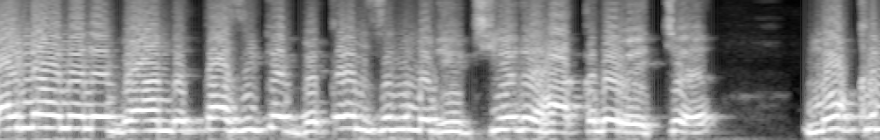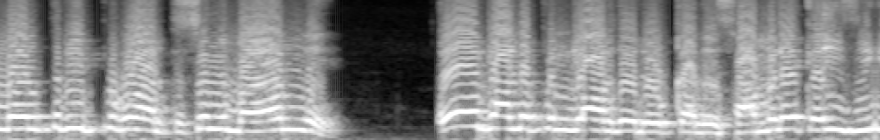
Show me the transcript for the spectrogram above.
ਪਹਿਲਾਂ ਉਹਨਾਂ ਨੇ ਬਿਆਨ ਦਿੱਤਾ ਸੀ ਕਿ ਵਿਕਰਮ ਸਿੰਘ ਮਜੀਠੀਏ ਦੇ ਹੱਕ ਦੇ ਵਿੱਚ ਮੁੱਖ ਮੰਤਰੀ ਭਗਵੰਤ ਸਿੰਘ ਮਾਨ ਨੇ ਇਹ ਗੱਲ ਪੰਜਾਬ ਦੇ ਲੋਕਾਂ ਦੇ ਸਾਹਮਣੇ ਕਹੀ ਸੀ।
